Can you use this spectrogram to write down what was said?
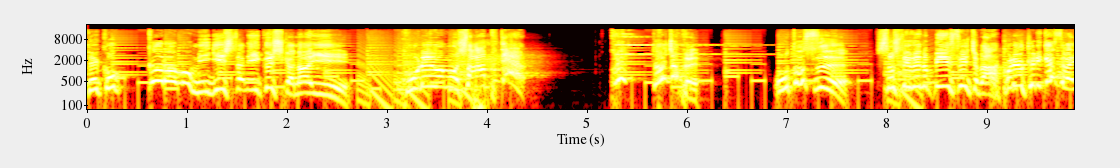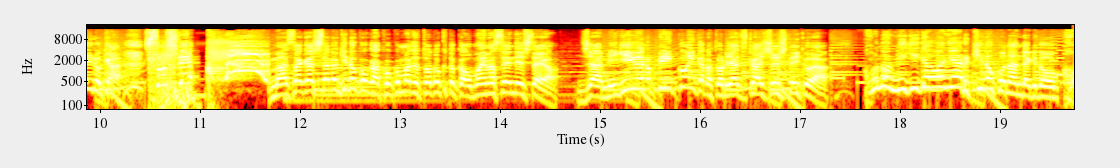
でこっからもう右下に行くしかない。これはもう下アップだよこれ大丈夫？落とす。そして上の P スイッチはこれを繰り返せばいいのか。そしてまさか下のキノコがここまで届くとか思いませんでしたよ。じゃあ右上のピンコインからとりあえず回収していくわ。この右側にあるキノコなんだけどこ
